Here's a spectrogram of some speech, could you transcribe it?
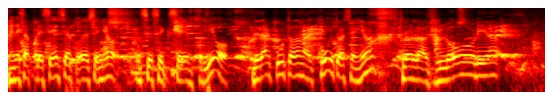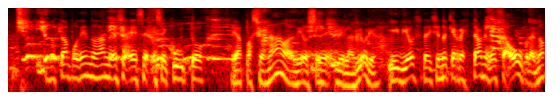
en esa presencia del Señor se, se, enfrió. De dar culto, dan al culto al Señor, pero la gloria no están pudiendo dando ese, ese, ese culto eh, apasionado a Dios eh, de, la gloria. Y Dios está diciendo que restauren esa obra, ¿no?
